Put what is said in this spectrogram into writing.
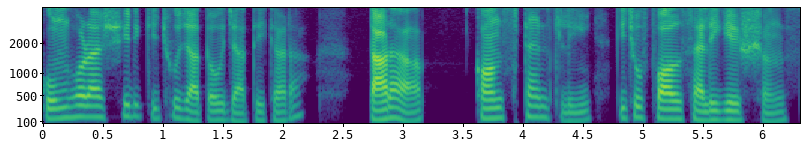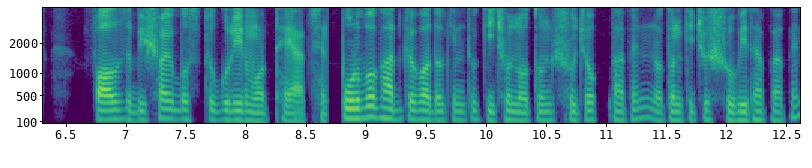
কুম্ভ রাশির কিছু জাতক জাতিকারা, তারা কনস্ট্যান্টলি কিছু ফলস অ্যালিগেশনস ফলস বিষয়বস্তুগুলির মধ্যে আছেন। পূর্ব ভাদ্রপদও কিন্তু কিছু নতুন সুযোগ পাবেন, নতুন কিছু সুবিধা পাবেন,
